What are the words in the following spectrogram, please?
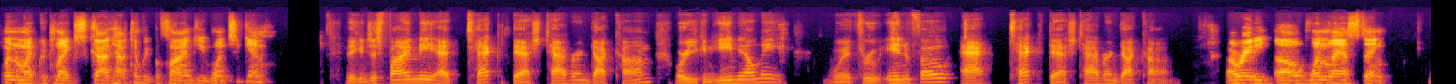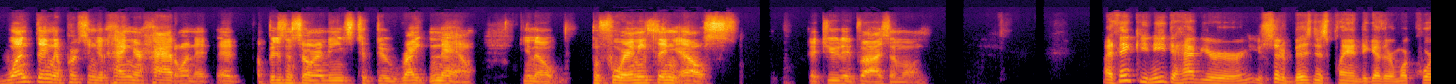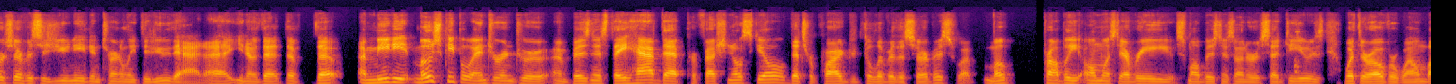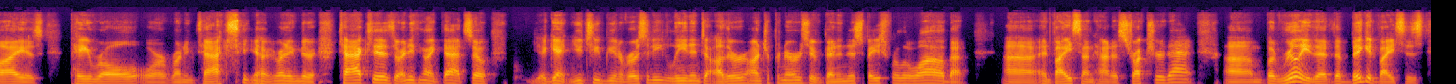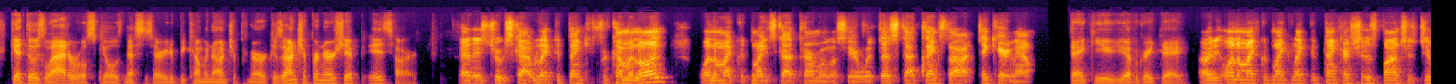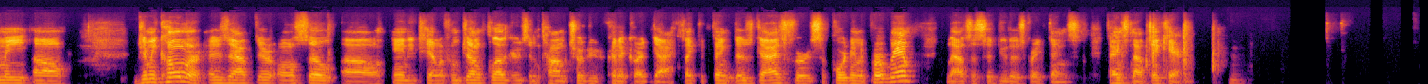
Well, Mike, Scott, how can people find you once again? They can just find me at tech-tavern.com or you can email me with through info at tech-tavern.com. Alrighty, uh, one last thing. One thing a person could hang their hat on that, that a business owner needs to do right now, you know, before anything else that you'd advise them on. I think you need to have your your sort of business plan together and what core services you need internally to do that. Uh, you know, the the the immediate most people enter into a, business they have that professional skill that's required to deliver the service. What mo- probably almost every small business owner has said to you is what they're overwhelmed by is payroll or running tax, you know, running their taxes or anything like that. So again, YouTube University lean into other entrepreneurs who've been in this space for a little while about uh, advice on how to structure that. Um, but really, the, the big advice is get those lateral skills necessary to become an entrepreneur because entrepreneurship is hard. That is true. Scott, we'd like to thank you for coming on. One of Mike with Mike Scott Turnbull is here with us. Scott, thanks a lot. Take care now. Thank you. You have a great day. All right. On the mic with Mike, I'd like to thank our show sponsors, Jimmy uh, Jimmy Comer is out there also, uh, Andy Taylor from Junk Luggers and Tom Children, credit card guy. I'd like to thank those guys for supporting the program, allows us to do those great things. Thanks now, take care. Mm-hmm.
